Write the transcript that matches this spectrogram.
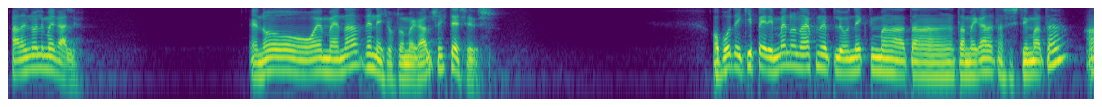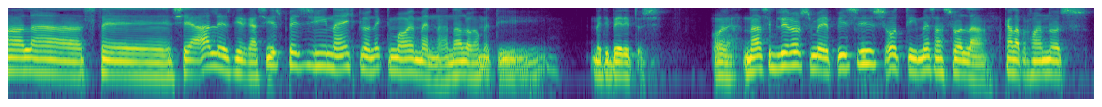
αλλά είναι όλοι μεγάλοι. Ενώ ο M1 δεν έχει 8 μεγάλους έχει 4 Οπότε εκεί περιμένω να έχουν πλεονέκτημα τα, τα μεγάλα τα συστήματα, αλλά σε, σε άλλες διεργασίες παίζει να έχει πλεονέκτημα ο εμένα, ανάλογα με, τη, με την περίπτωση. Ωραία. Να συμπληρώσουμε επίσης ότι μέσα σε όλα, καλά προφανώς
